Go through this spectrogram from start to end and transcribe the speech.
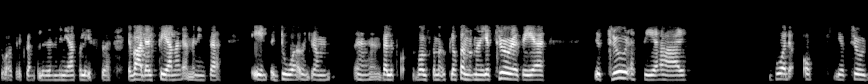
då, till exempel i Minneapolis. Jag var där senare, men inte, inte då under de eh, väldigt våldsamma upploppen. Men jag tror att det är jag tror att det är både och. Jag tror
